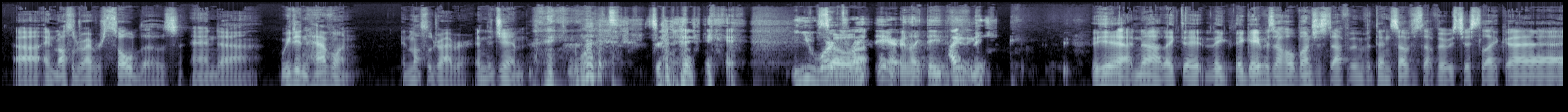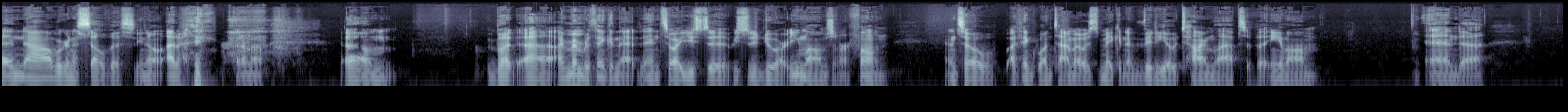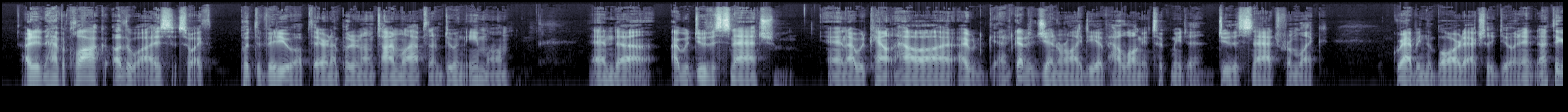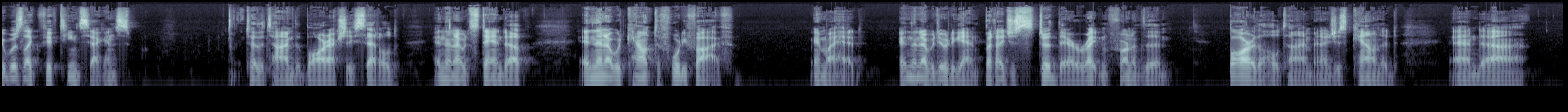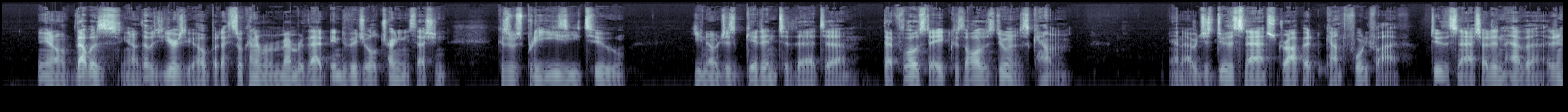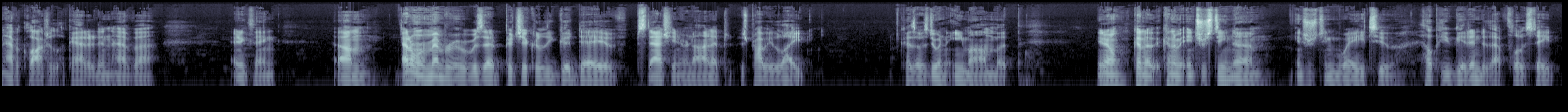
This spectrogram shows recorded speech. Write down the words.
Uh, and Muscle Driver sold those, and uh, we didn't have one in Muscle Driver in the gym. So- You worked So, uh, right there. Like they, I- they- Yeah, no, like they, they they gave us a whole bunch of stuff, but then some stuff it was just like, uh, no, we're gonna sell this. You know, I don't, I don't know. Um, but uh, I remember thinking that, and so I used to we used to do our EMOMs on our phone, and so I think one time I was making a video time lapse of an EMOM, and uh, I didn't have a clock otherwise, so I put the video up there and I put it on time lapse, and I'm doing the EMOM, and uh, I would do the snatch, and I would count how I, I would I got a general idea of how long it took me to do the snatch from like grabbing the bar to actually doing it. And I think it was like 15 seconds to the time the bar actually settled, and then I would stand up, and then I would count to 45 in my head, and then I would do it again. But I just stood there right in front of the bar the whole time, and I just counted, and uh, you know that was you know that was years ago, but I still kind of remember that individual training session because it was pretty easy to you know just get into that uh, that flow state because all I was doing was counting, and I would just do the snatch, drop it, count to forty five, do the snatch. I didn't have a I didn't have a clock to look at. I didn't have uh, anything. Um, I don't remember if it was a particularly good day of snatching or not. It was probably light because I was doing an EMOM, but you know, kind of kind of interesting um, interesting way to help you get into that flow state.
